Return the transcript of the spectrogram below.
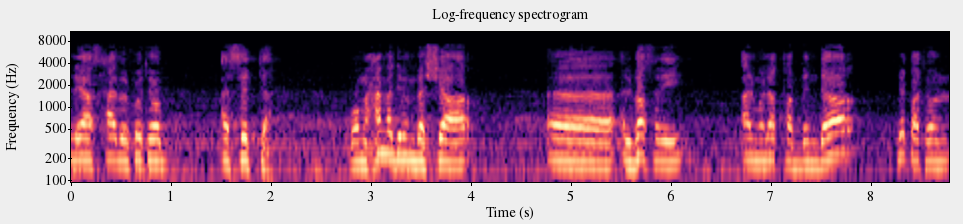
لأصحاب الكتب الستة. ومحمد بن بشار آه البصري الملقب بن دار ثقة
